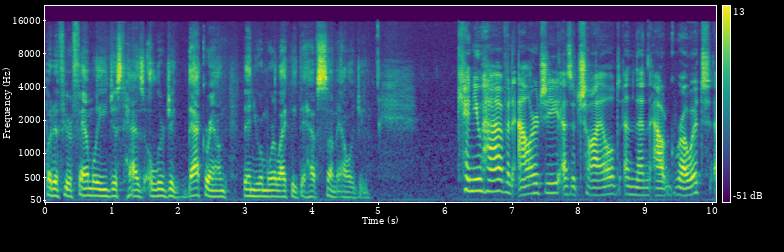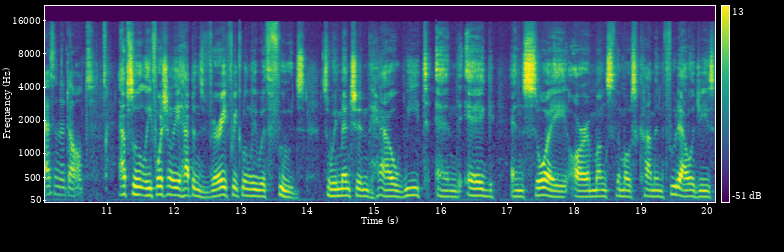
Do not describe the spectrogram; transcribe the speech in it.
But if your family just has allergic background, then you're more likely to have some allergy. Can you have an allergy as a child and then outgrow it as an adult? Absolutely. Fortunately, it happens very frequently with foods. So we mentioned how wheat and egg and soy are amongst the most common food allergies.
